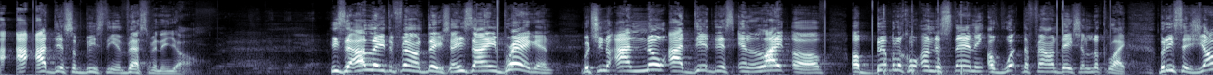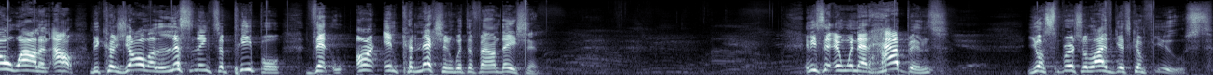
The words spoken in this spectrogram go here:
I, I, did some beastly investment in y'all. He said, I laid the foundation. He said, I ain't bragging, but you know, I know I did this in light of a biblical understanding of what the foundation looked like. But he says, y'all wilding out because y'all are listening to people that aren't in connection with the foundation. And he said, and when that happens, your spiritual life gets confused.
